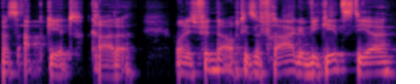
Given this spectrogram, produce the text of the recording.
was abgeht gerade. Und ich finde auch diese Frage, wie geht's dir?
